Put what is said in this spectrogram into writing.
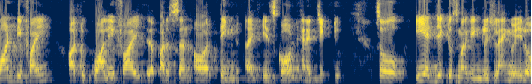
quantify or to qualify the person or thing right? Is called an adjective. So ఈ అడ్జెక్టివ్స్ మనకి ఇంగ్లీష్ లాంగ్వేజ్లో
